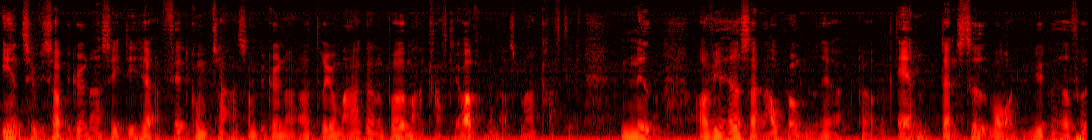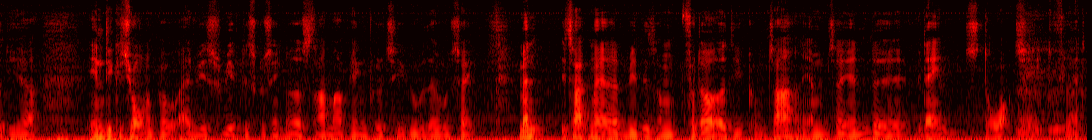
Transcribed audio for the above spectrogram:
indtil vi så begynder at se de her fedt kommentarer, som begynder at drive markederne både meget kraftigt op, men også meget kraftigt ned. Og vi havde så lavpunktet her kl. 18 dansk tid, hvor vi virkelig havde fået de her indikationer på, at vi virkelig skulle se noget strammere pengepolitik ud af USA. Men i takt med, at vi ligesom fordøjede de kommentarer, jamen, så endte øh, vi dagen stort set flat.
